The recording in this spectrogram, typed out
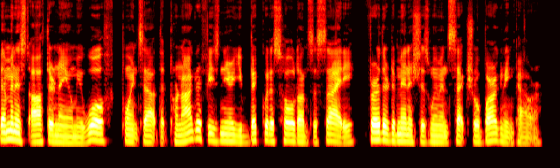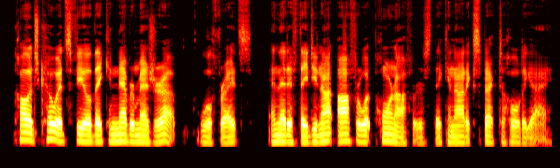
Feminist author Naomi Wolf points out that pornography's near ubiquitous hold on society further diminishes women's sexual bargaining power. College co-eds feel they can never measure up, Wolf writes, and that if they do not offer what porn offers, they cannot expect to hold a guy.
